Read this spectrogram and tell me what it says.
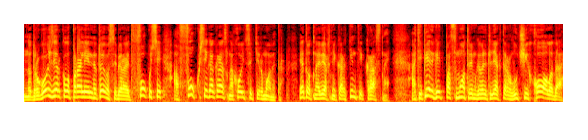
на другое зеркало параллельно, то его собирает в фокусе, а в фокусе как раз находится термометр. Это вот на верхней картинке красный. А теперь, говорит, посмотрим, говорит лектор, лучи холода.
